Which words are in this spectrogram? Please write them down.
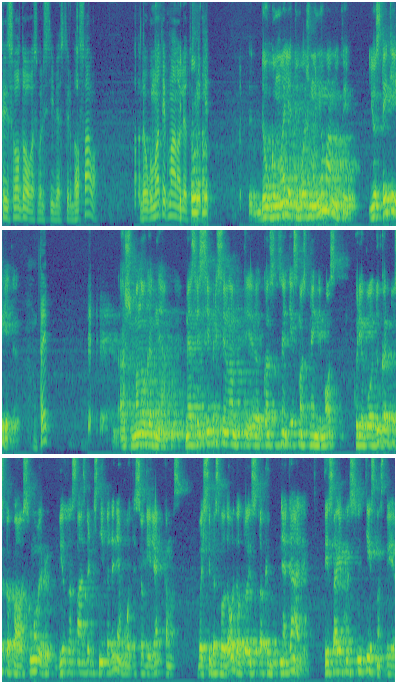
Kai jis valdovas valstybės tai ir balsavo. Dauguma taip mano Lietuvoje. Dauguma Lietuvo žmonių mano taip. Jūs tai teigiate? Taip. Aš manau, kad ne. Mes visi prisimenam Konstitucinio teismo sprendimus, kurie buvo du kartus to klausimu ir Vytautas Landsbergis niekada nebuvo tiesiogiai renkamas valstybės vadovu, dėl to jis tokiu būti negali. Tai sakė Konstitucinis teismas, tai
